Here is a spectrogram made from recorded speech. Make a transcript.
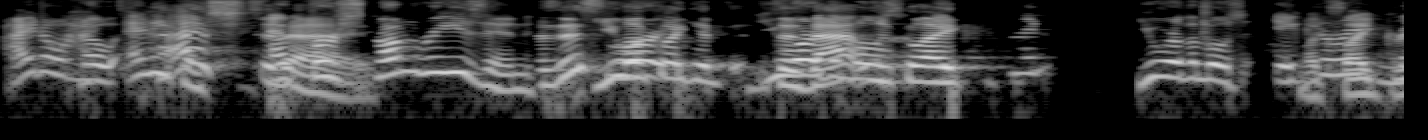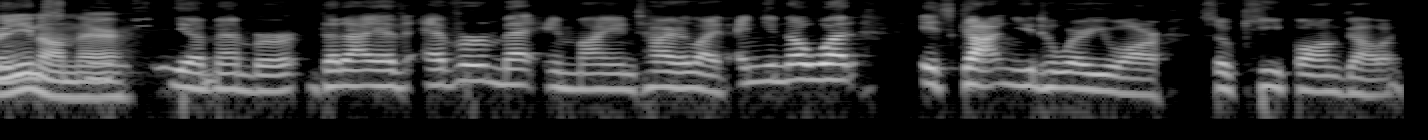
I don't know I anything. And for some reason, does this look are, like it? Does that look like ignorant, you are the most ignorant Looks like green on there media member that I have ever met in my entire life. And you know what? It's gotten you to where you are. So keep on going.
